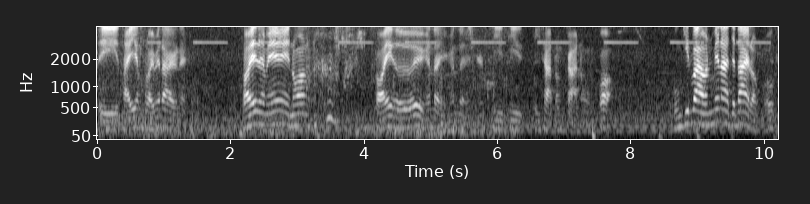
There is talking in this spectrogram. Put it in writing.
ไอ้ไทยยังถอยไม่ได้เลยเนี่ยถอยทำไมน้อง ถอยเอออย่างนั้นแหละอย่างนั้นแหละที่ที่ที่ชาติต้องการผมก็ ผมคิดว่ามันไม่น่าจะได้หรอกโอเค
